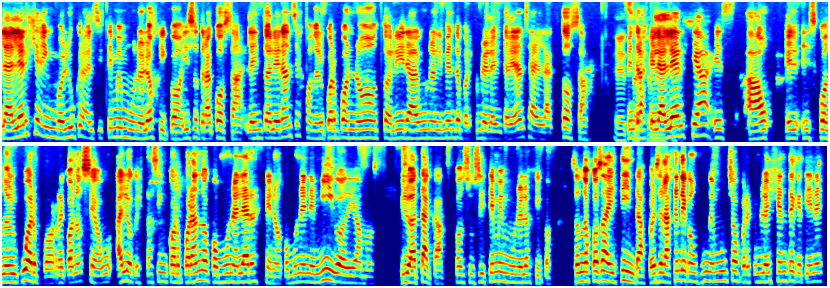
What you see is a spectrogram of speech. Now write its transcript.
La alergia involucra el sistema inmunológico y es otra cosa. La intolerancia es cuando el cuerpo no tolera algún alimento, por ejemplo, la intolerancia a la lactosa. Mientras que la alergia es, es cuando el cuerpo reconoce algo que estás incorporando como un alérgeno, como un enemigo, digamos, y lo ataca con su sistema inmunológico. Son dos cosas distintas, por eso la gente confunde mucho, por ejemplo, hay gente que tiene,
